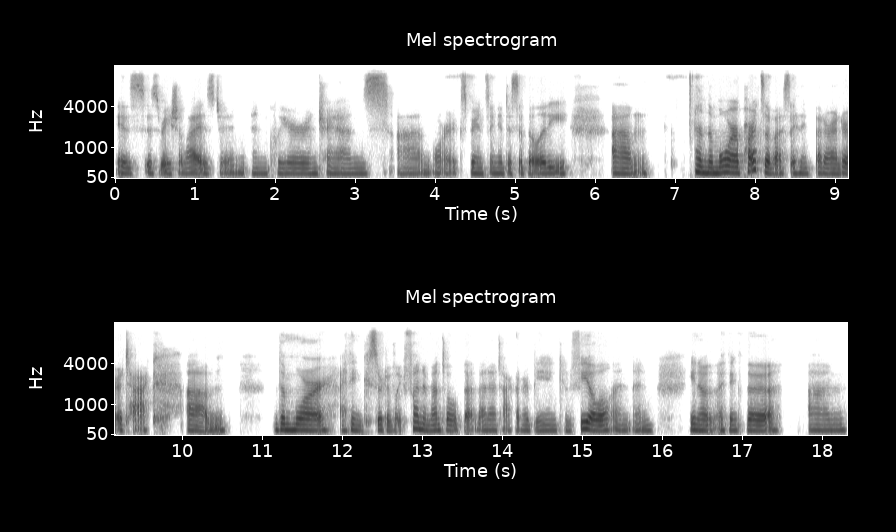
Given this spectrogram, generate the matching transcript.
is is racialized and, and queer and trans um, or experiencing a disability. Um, and the more parts of us i think that are under attack um, the more i think sort of like fundamental that that attack on our being can feel. And and you know i think the um,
